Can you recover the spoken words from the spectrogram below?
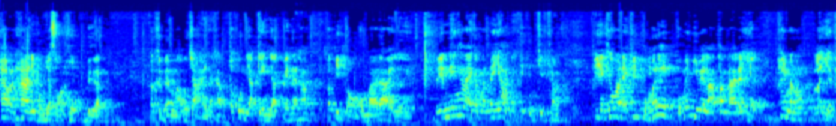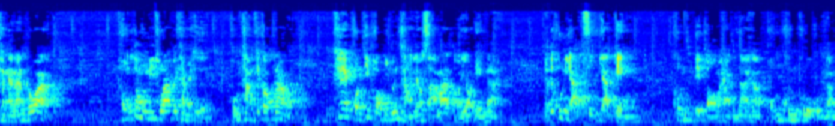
ห้าพันห้านี่ผมจะสอนหกเดือน ก็คือแบบเหมาจ่ายนะครับ ถ้าคุณอยากเก่งอยากเป็นนะครับ ก็ติดต่อผมมาได้เลย เรียนง่ายๆครับมันไม่ยากอย่างที่คุณคิดครับ เพียงแค่ว่าในคลิปผมไม่ได้ผมไม่มีเวลาทำรายละเอียด ให้มันละเอียดขนาดนั้นเพราะว่าผมต้องมีธุระไปทำอย่างอื่น ผมทำแค่คร่าวๆ แค่คนที่พอมีพื้นฐานแล้วสามารถต่อยอดเองได้ แต่ถ้าคุณอยากฝึกอยากเก่ง คุณติดต่อมาหาผมได้ครับ ผมคุณครูคุณครับ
